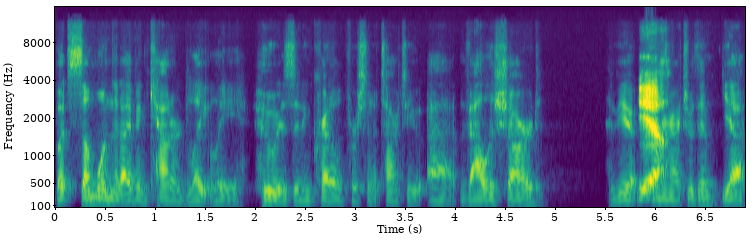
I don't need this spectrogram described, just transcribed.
But someone that I've encountered lately who is an incredible person to talk to, uh, Valishard. Have you Yeah. interacted with him? Yeah.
